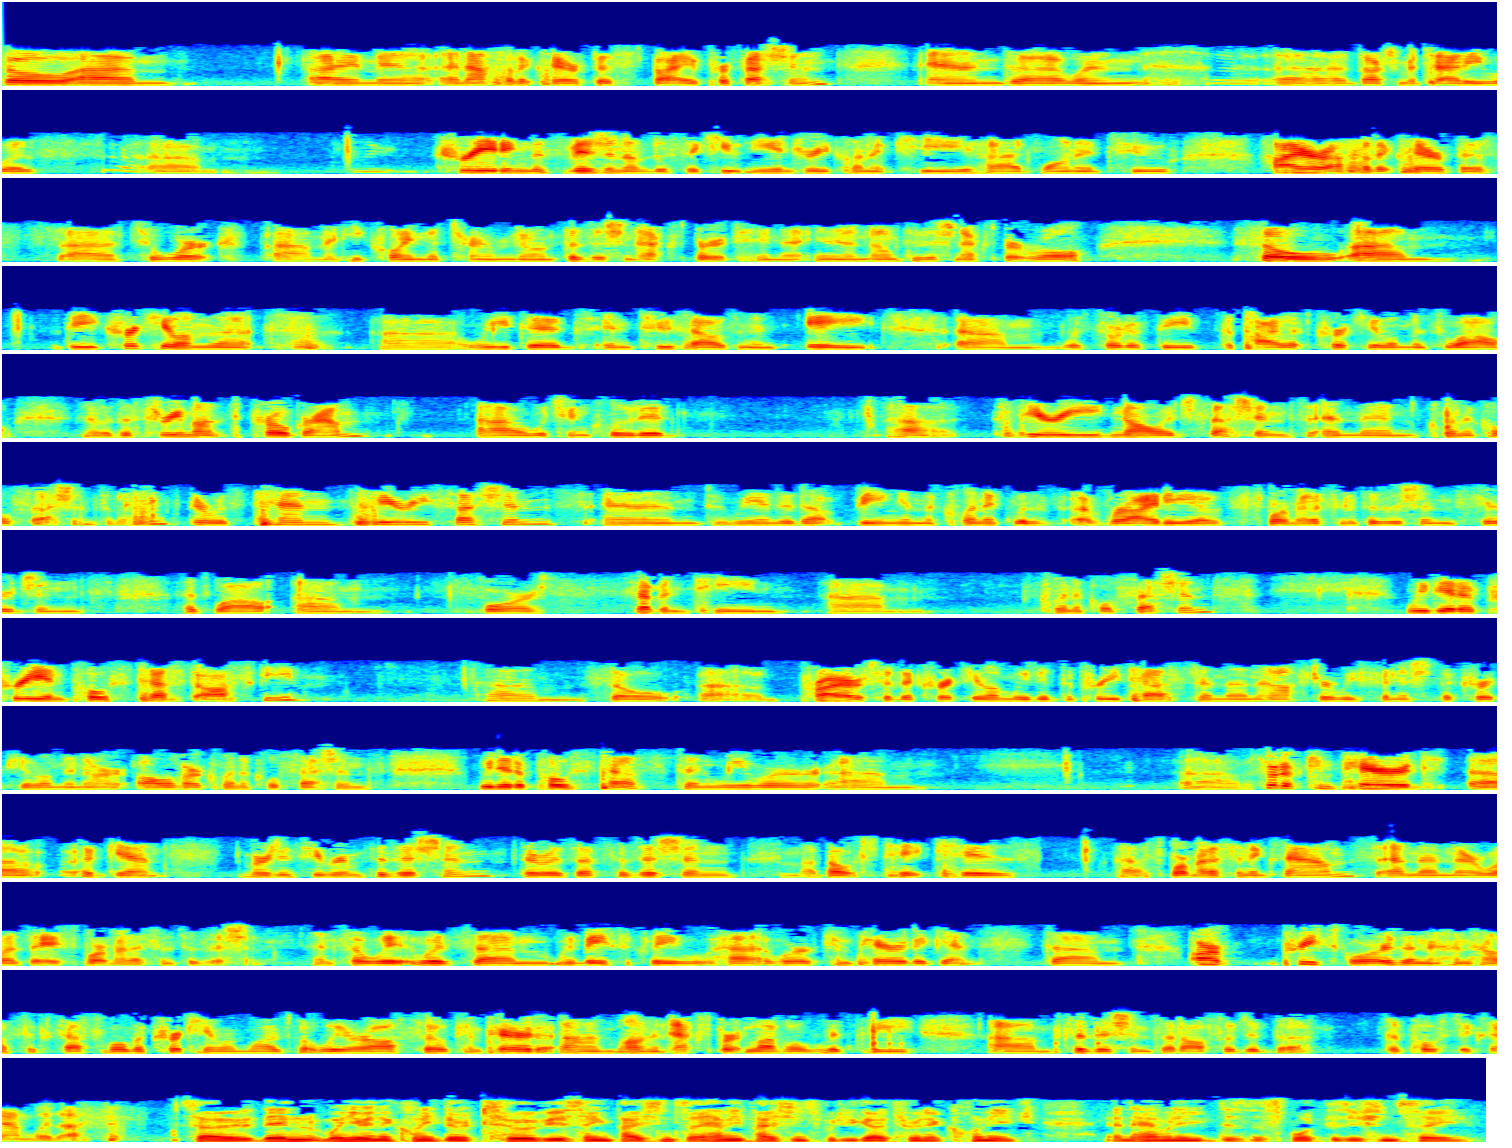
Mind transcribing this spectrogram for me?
So um, I'm a, an athletic therapist by profession, and uh, when uh, Dr. Mohtadi was um, creating this vision of this acute knee injury clinic, he had wanted to hire athletic therapists uh, to work, um, and he coined the term non-physician expert in a, in a non-physician expert role. So um, the curriculum that uh, we did in 2008 um, was sort of the, the pilot curriculum as well. And it was a three-month program, uh, which included uh, theory knowledge sessions and then clinical sessions. And I think there was 10 theory sessions and we ended up being in the clinic with a variety of sport medicine physicians, surgeons as well, um, for 17 um, clinical sessions. We did a pre and post test OSCE um, so uh, prior to the curriculum, we did the pre-test, and then after we finished the curriculum in our all of our clinical sessions, we did a post-test, and we were um, uh, sort of compared uh, against emergency room physician. There was a physician about to take his uh, sport medicine exams, and then there was a sport medicine physician. And so it was um, we basically ha- were compared against um, our pre-scores and, and, how successful the curriculum was, but we were also compared um, on an expert level with the um, physicians that also did the the post exam with us. So then, when you're in the clinic, there are two of you seeing patients. So how many patients would you go through in a clinic, and how many does the sport physician see?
